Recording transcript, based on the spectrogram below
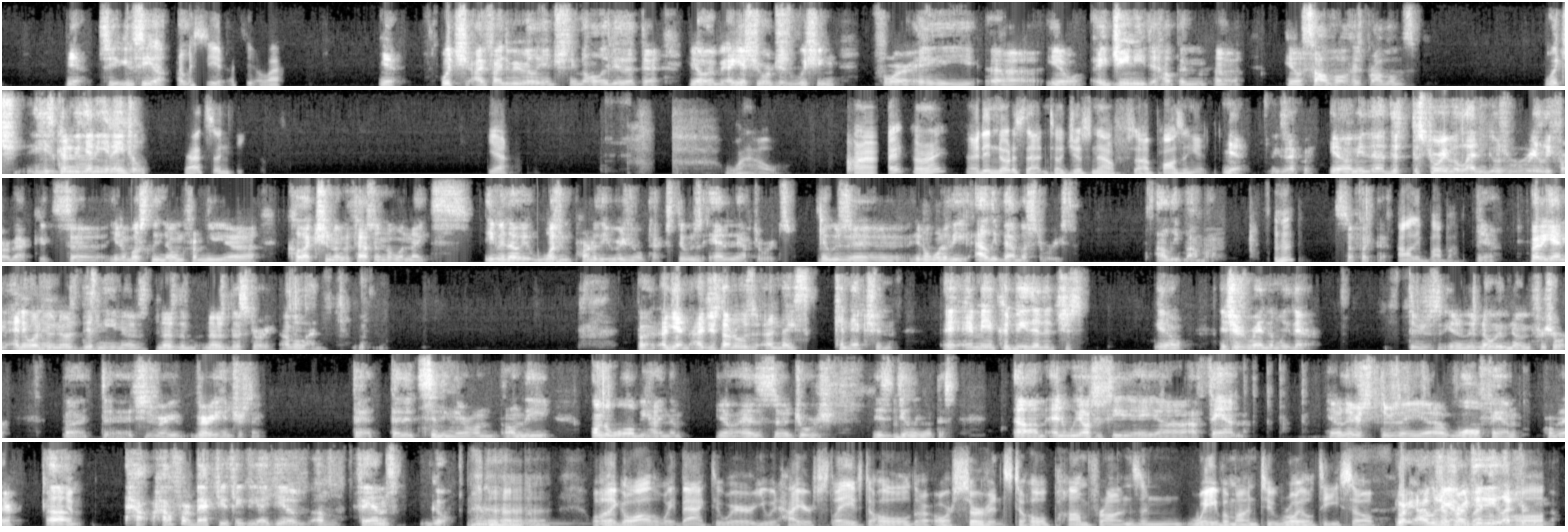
Yeah, so you can see Yeah, a, a I see it. I see a lot. Yeah. Which I find to be really interesting. The whole idea that the, you know, I guess you're just wishing for a, uh, you know, a genie to help him, uh, you know, solve all his problems. Which he's going to be getting an angel. That's a. Yeah. Wow. All right. All right. I didn't notice that until just now, uh, pausing it. Yeah, exactly. You know, I mean, the, the, the story of Aladdin goes really far back. It's, uh, you know, mostly known from the uh, collection of A Thousand and One Nights, even though it wasn't part of the original text. It was added afterwards. It was, uh, you know, one of the Ali Baba stories. Ali Baba. Mhm. Stuff like that. Ali Baba. Yeah. But again, anyone who knows Disney knows knows the knows the story of Aladdin. but again, I just thought it was a nice connection. I, I mean, it could be that it's just you know it's just randomly there. There's you know there's no way of knowing for sure, but uh, it's just very very interesting that that it's sitting there on on the on the wall behind them. You know, as uh, George is Mhm. dealing with this, um, and we also see a uh, a fan you know, there's there's a uh, wall fan over there. Um, Yep. How how far back do you think the idea of, of fans go? well, they go all the way back to where you would hire slaves to hold or, or servants to hold palm fronds and wave them onto royalty. So Right, I was referring to the electric long- one.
